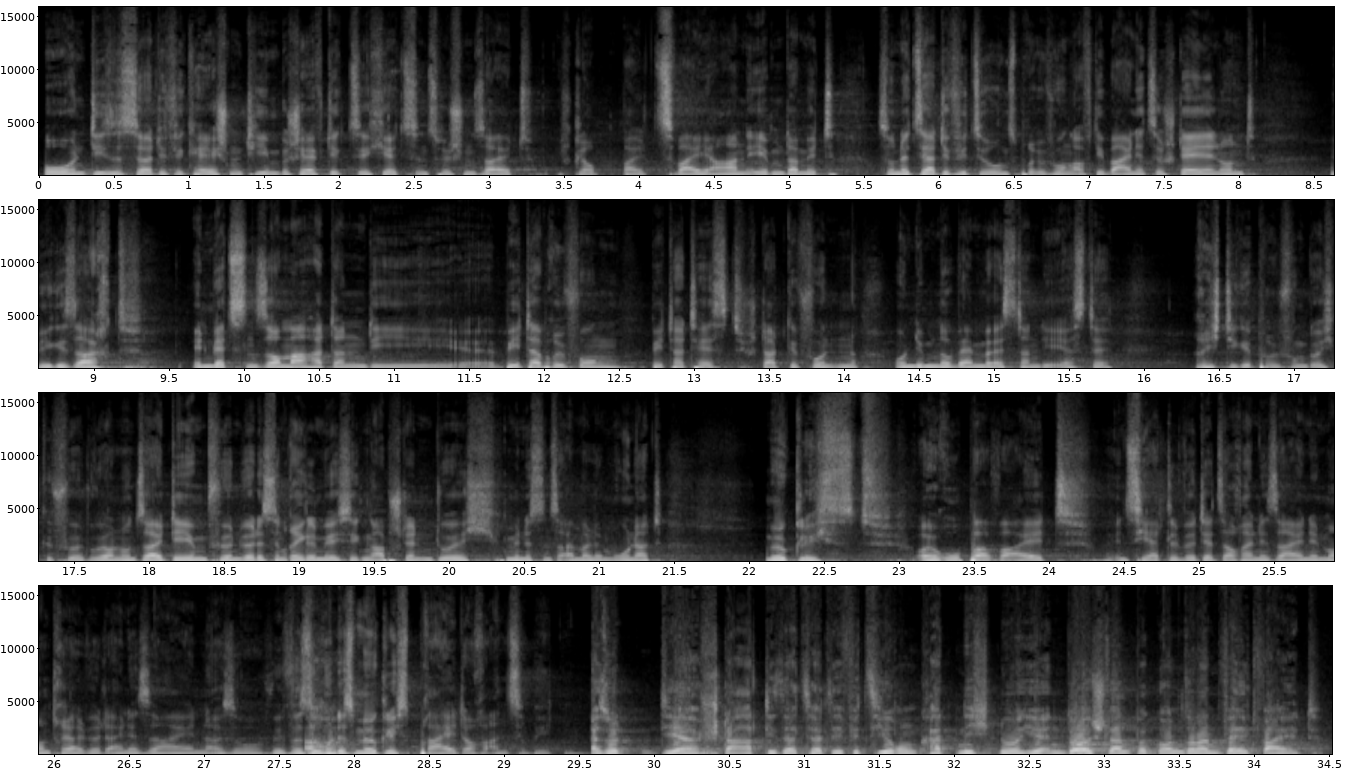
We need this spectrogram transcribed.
Und dieses Certification Team beschäftigt sich jetzt inzwischen seit, ich glaube, bald zwei Jahren eben damit, so eine Zertifizierungsprüfung auf die Beine zu stellen. Und wie gesagt, im letzten Sommer hat dann die äh, Beta-Prüfung, Beta-Test stattgefunden und im November ist dann die erste richtige Prüfung durchgeführt worden. Und seitdem führen wir das in regelmäßigen Abständen durch, mindestens einmal im Monat, möglichst europaweit. In Seattle wird jetzt auch eine sein, in Montreal wird eine sein. Also wir versuchen Aha. das möglichst breit auch anzubieten. Also der Start dieser Zertifizierung hat nicht nur hier in Deutschland begonnen, sondern weltweit.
